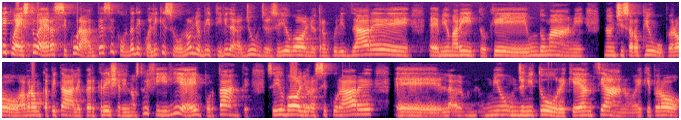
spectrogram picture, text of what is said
e questo è rassicurante a seconda di quelli che sono gli obiettivi da raggiungere. Se io voglio tranquillizzare eh, mio marito che un domani non ci sarò più, però avrà un capitale per crescere i nostri figli, è importante. Se io voglio rassicurare eh, la, un, mio, un genitore che è anziano e che però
